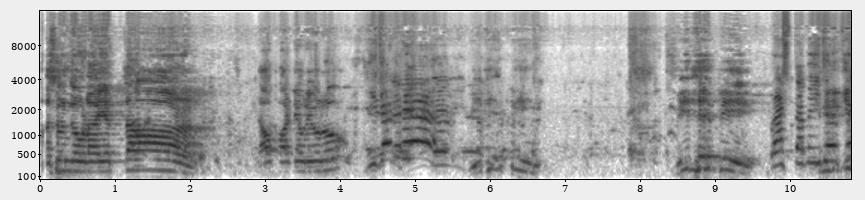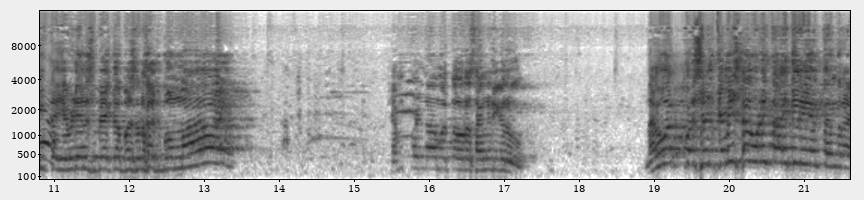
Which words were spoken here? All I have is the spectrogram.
ಬಸವನಗೌಡ ಯತ್ನಾಳ್ ಯಾವ ಪಾರ್ಟಿಯವರು ಇವರು? ಬಿಜೆಪಿ. ಬಿಜೆಪಿ. ಇದಕ್ಕಿಂತ ಎವಿಡೆನ್ಸ್ ಬೇಕಾ ಬಸವರಾಜ ಬೊಮ್ಮಾಯಿ? ಕೆಂಪಣ್ಣ ಮತ್ತು ಅವರ ಸಂಗಡಿಗರು. ನಲವತ್ತು ಪರ್ಸೆಂಟ್ ಕಮಿಷನ್ ಹೊಡಿತಾ ಇದ್ದೀರಿ ಅಂತಂದ್ರೆ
